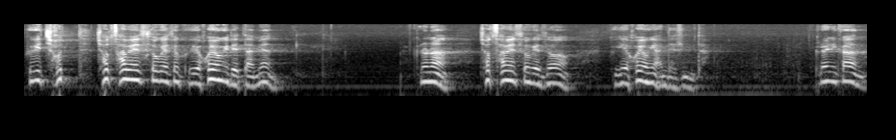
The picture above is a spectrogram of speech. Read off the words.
그게 첫, 첫 사회 속에서 그게 허용이 됐다면 그러나 첫 사회 속에서 그게 허용이 안 됐습니다. 그러니까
